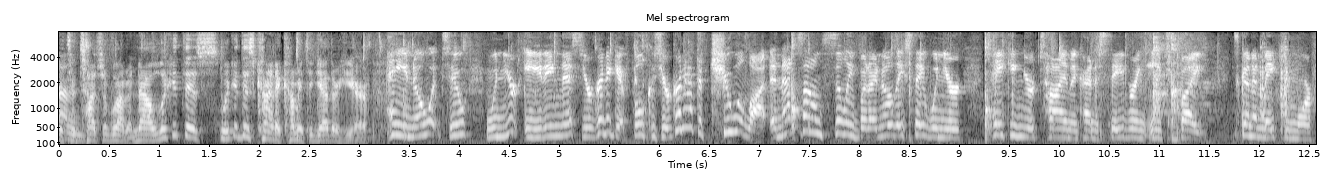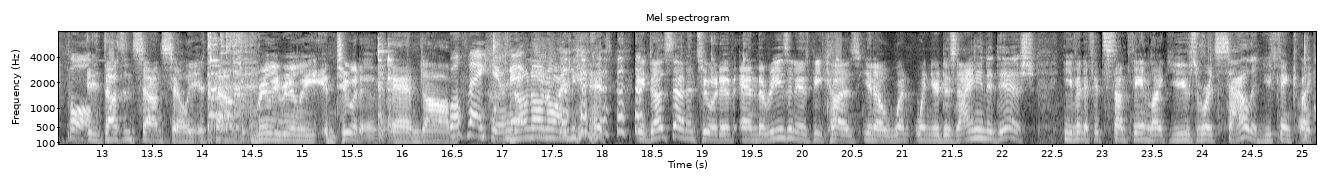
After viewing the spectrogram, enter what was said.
it's a touch of lemon. Now, look at this. Look at this kind of coming together here. Hey, you know what, too? When you're eating this, you're going to get full because you're going to have to chew a lot. And that sounds silly, but I know they say when you're taking your time and kind of savoring each bite, it's going to make you more full. It doesn't sound silly. It sounds really, really intuitive. And um, Well, thank you, Nick. No, no, no. I mean it. It does sound intuitive, and the reason is because you know when when you're designing a dish, even if it's something like you use the word salad, you think like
